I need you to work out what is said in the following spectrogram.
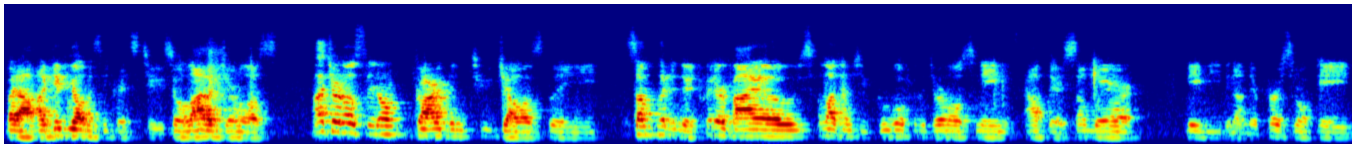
But I'll, I'll give you all the secrets too. So a lot of journalists, a lot of journalists, they don't guard them too jealously. Some put in their Twitter bios. A lot of times you Google for the journalist's name. It's out there somewhere. Maybe even on their personal page.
